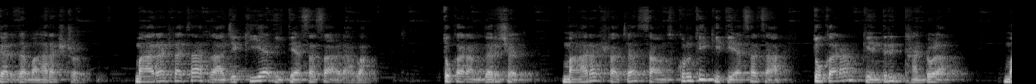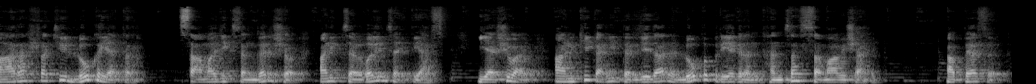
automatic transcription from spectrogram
गरजा महाराष्ट्र महाराष्ट्राचा राजकीय इतिहासाचा आढावा. तुकाराम दर्शक महाराष्ट्राच्या सांस्कृतिक इतिहासाचा तुकाराम केंद्रित धांडोळा महाराष्ट्राची लोकयात्रा सामाजिक संघर्ष आणि चळवळींचा इतिहास याशिवाय आणखी काही दर्जेदार लोकप्रिय ग्रंथांचा समावेश आहे. अभ्यासक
